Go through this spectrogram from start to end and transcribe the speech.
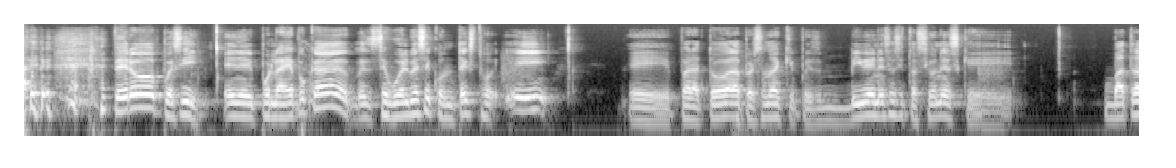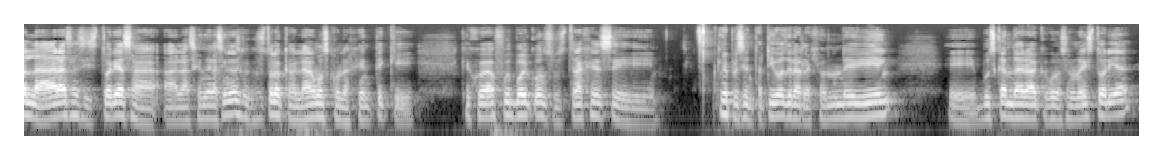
pero pues sí, por la época pues, se vuelve ese contexto y eh, para toda la persona que pues vive en esas situaciones que va a trasladar esas historias a, las generaciones, justo lo que hablábamos con la gente que, juega fútbol con sus trajes eh, representativos de la región donde viven, eh, buscan dar a conocer una historia,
